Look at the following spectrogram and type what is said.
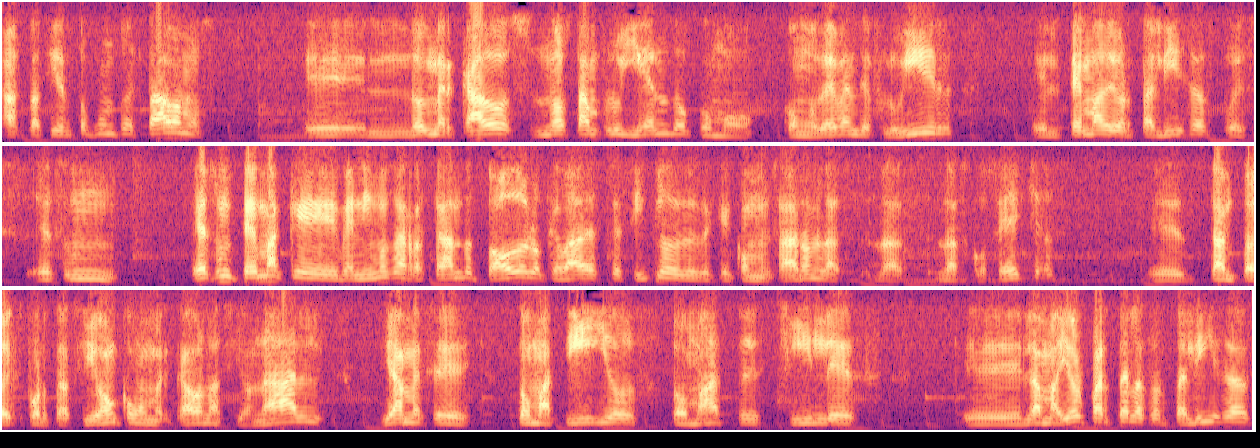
hasta cierto punto estábamos. Eh, los mercados no están fluyendo como como deben de fluir. El tema de hortalizas, pues es un es un tema que venimos arrastrando todo lo que va de este ciclo desde que comenzaron las las, las cosechas, eh, tanto exportación como mercado nacional, llámese tomatillos, tomates, chiles, eh, la mayor parte de las hortalizas.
